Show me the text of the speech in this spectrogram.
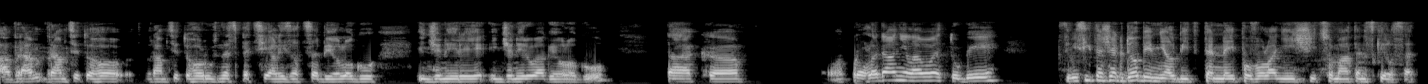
A v, rám, v, rámci toho, v rámci toho různé specializace biologů, inženýrů a geologů, tak uh, pro hledání lávové tuby si myslíte, že kdo by měl být ten nejpovolanější, co má ten skillset?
